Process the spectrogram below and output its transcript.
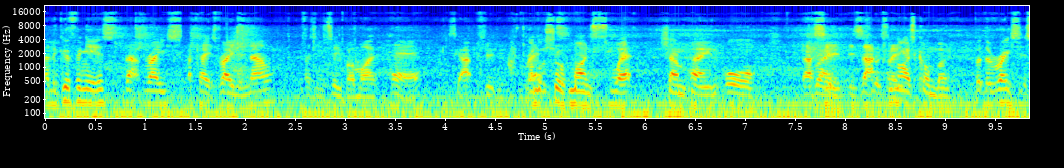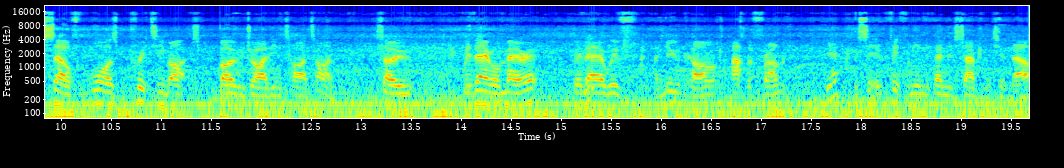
And the good thing is that race, okay, it's raining now, as you can see by my hair, it's absolutely I'm not sure if mine's sweat, champagne, or That's rain. it, exactly. It's a nice combo. But the race itself was pretty much bone dry the entire time. So we're there on merit, we're there with a new car at the front. Yeah. We're sitting fifth in the Independence Championship now.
